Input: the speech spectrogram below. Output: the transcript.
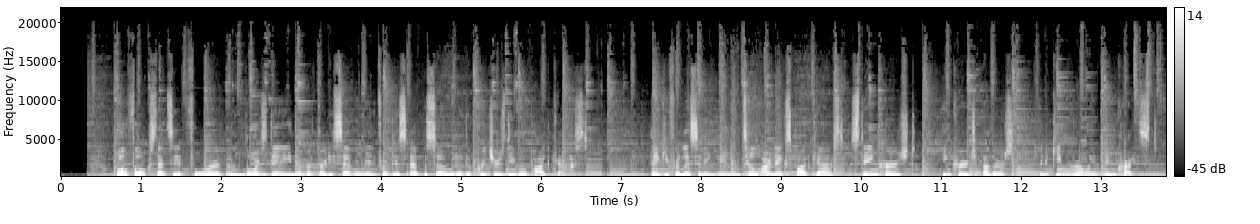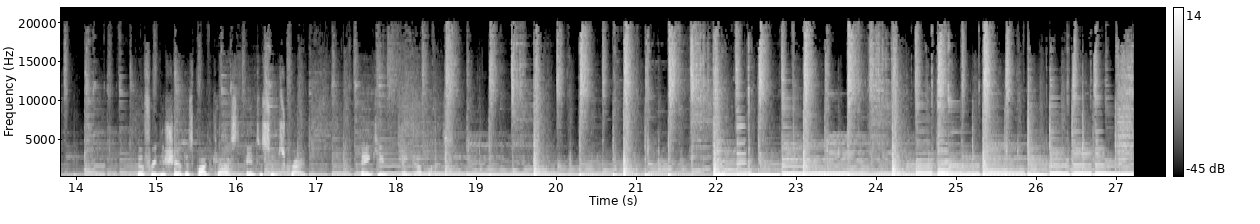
Well, folks, that's it for Lord's Day number 37 and for this episode of the Preacher's Devo podcast. Thank you for listening, and until our next podcast, stay encouraged, encourage others, and keep growing in Christ. Feel free to share this podcast and to subscribe. Thank you, and God bless.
